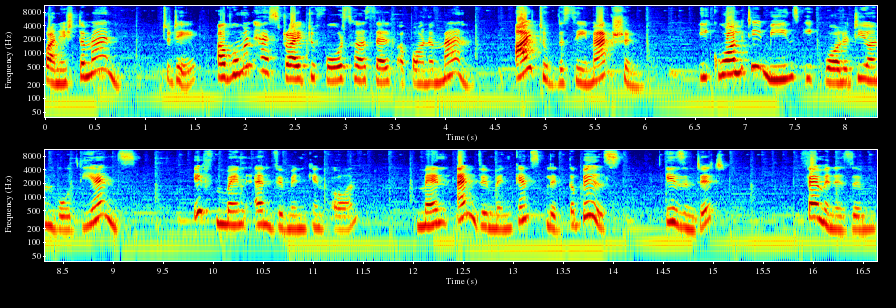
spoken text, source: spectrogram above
Punish the man. Today, a woman has tried to force herself upon a man. I took the same action. Equality means equality on both the ends. If men and women can earn, men and women can split the bills, isn't it? Feminism,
